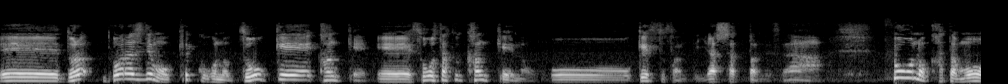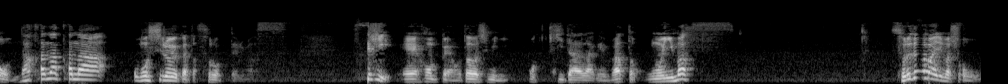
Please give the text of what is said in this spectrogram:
えー、ドラ、ドアラジでも結構この造形関係、えー、創作関係のおゲストさんっていらっしゃったんですが、今日の方もなかなかな面白い方揃っております。ぜひ、えー本編お楽しみにお聞きいただければと思います。それでは参りましょう。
